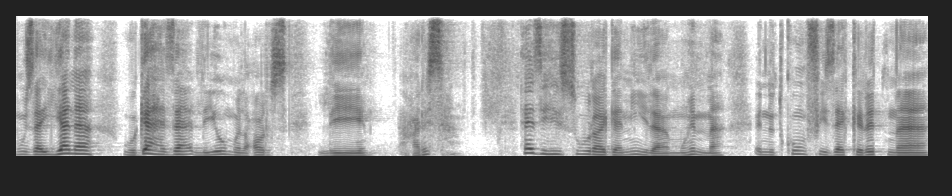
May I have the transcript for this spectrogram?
مزينة وجاهزة ليوم العرس لعرسها. هذه صورة جميلة مهمة أن تكون في ذاكرتنا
